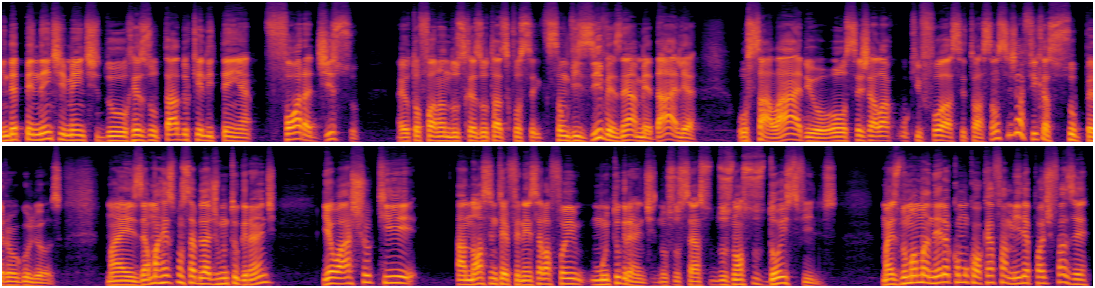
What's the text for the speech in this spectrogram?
independentemente do resultado que ele tenha fora disso, aí eu estou falando dos resultados que, você, que são visíveis, né? A medalha, o salário, ou seja lá o que for a situação, você já fica super orgulhoso. Mas é uma responsabilidade muito grande e eu acho que a nossa interferência ela foi muito grande no sucesso dos nossos dois filhos. Mas de uma maneira como qualquer família pode fazer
